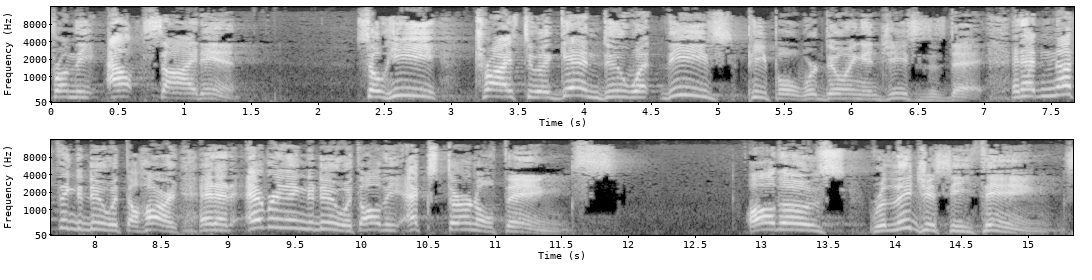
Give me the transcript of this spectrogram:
from the outside in. So he tries to again do what these people were doing in Jesus' day. It had nothing to do with the heart, it had everything to do with all the external things, all those religiousy things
